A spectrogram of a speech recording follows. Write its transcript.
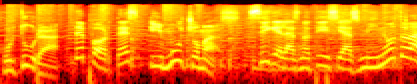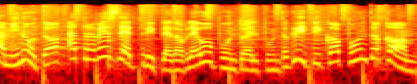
cultura deportes. y mucho más. Sigue las noticias minuto a minuto a través de www.elpuntocrítico.com.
